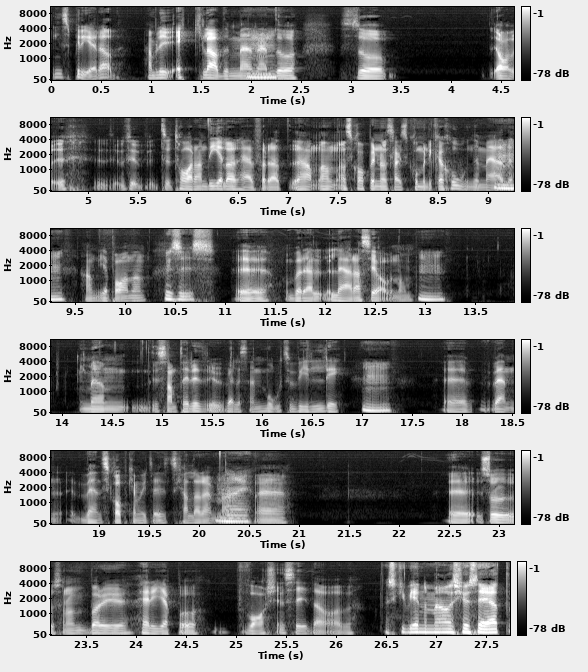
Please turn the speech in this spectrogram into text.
inspirerad. Han blir ju äcklad, men Mm. ändå så ja, tar han del av det här för att han, han, skapar någon slags kommunikation med Mm. han japanen Precis. och börjar lära sig av honom. Mm. Men samtidigt är det ju väldigt här, motvillig Mm. eh, vän, vänskap kan man inte kalla det. Men, eh, eh, så, så de börjar ju härja på varsin sida av... Jag skulle veta, men jag skulle säga att,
